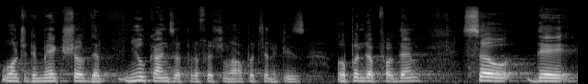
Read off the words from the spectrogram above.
who wanted to make sure that new kinds of professional opportunities opened up for them. So, they,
